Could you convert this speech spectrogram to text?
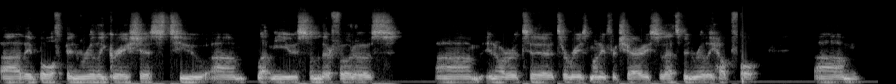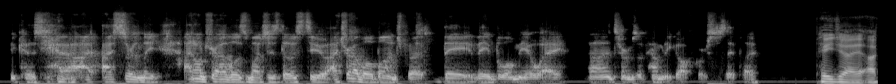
uh, they've both been really gracious to um, let me use some of their photos um, in order to, to raise money for charity. So that's been really helpful. Um, because yeah, I, I, certainly I don't travel as much as those two. I travel a bunch, but they they blow me away uh, in terms of how many golf courses they play. PJ, I,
